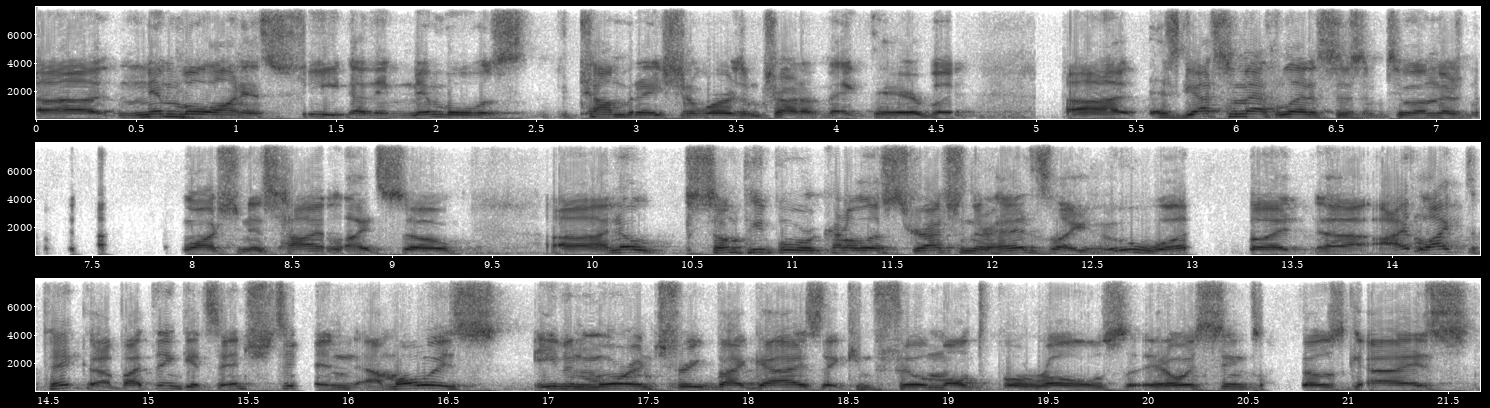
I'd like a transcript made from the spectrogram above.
uh, nimble on his feet. I think nimble was the combination of words I'm trying to make there, but uh, has got some athleticism to him. There's no watching his highlights. So uh, I know some people were kind of left scratching their heads, like, who, what? But uh, I like the pickup. I think it's interesting, and I'm always even more intrigued by guys that can fill multiple roles. It always seems like those guys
